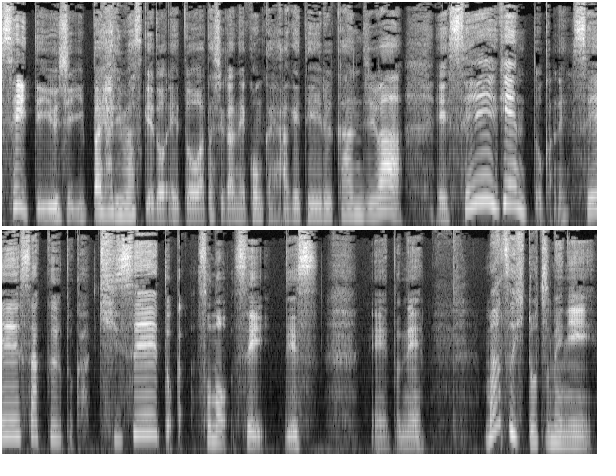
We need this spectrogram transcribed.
せいっていう字いっぱいありますけど、えっ、ー、と、私がね、今回挙げている漢字は、えー、制限とかね、政策とか、規制とか、そのせいです。えっ、ー、とね、まず一つ目に、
